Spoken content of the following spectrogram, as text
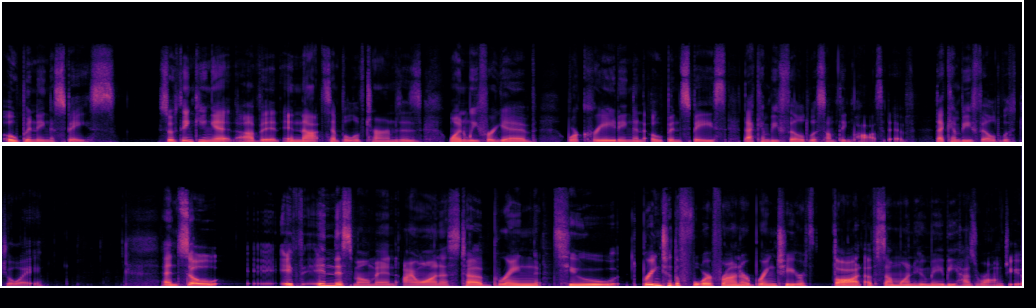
opening a space. So thinking it of it in that simple of terms is when we forgive, we're creating an open space that can be filled with something positive, that can be filled with joy. And so if in this moment I want us to bring to bring to the forefront or bring to your thought of someone who maybe has wronged you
